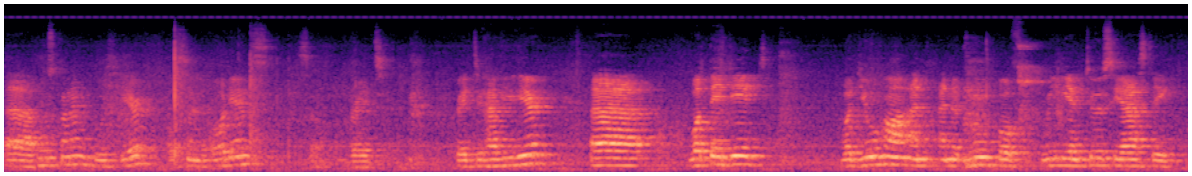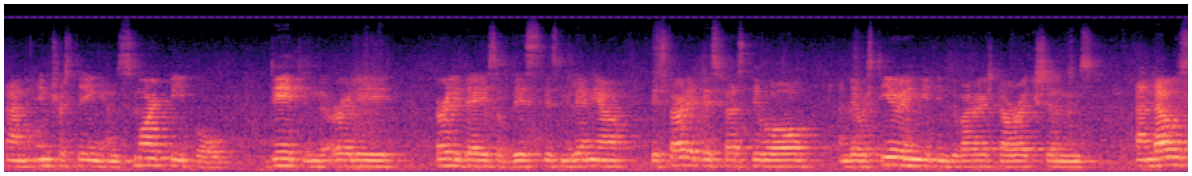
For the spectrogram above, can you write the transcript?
uh, Huuskonen, who is here, also in the audience, so Great, great to have you here. Uh, what they did, what Juha and, and a group of really enthusiastic and interesting and smart people did in the early, early days of this, this millennia, they started this festival and they were steering it into various directions. And that was,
